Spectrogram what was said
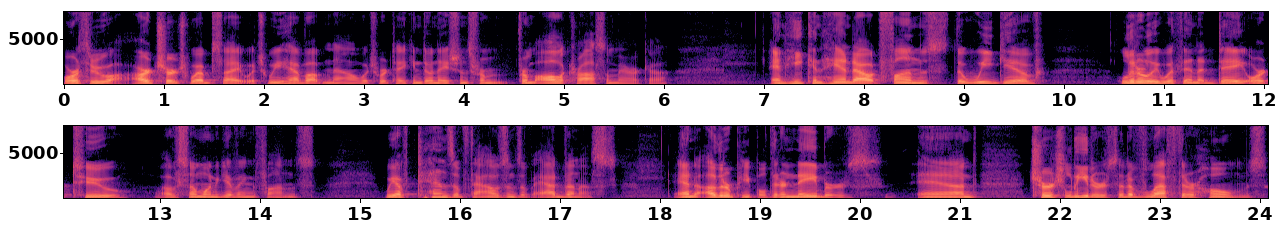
or through our church website, which we have up now, which we're taking donations from, from all across America. And he can hand out funds that we give literally within a day or two of someone giving funds. We have tens of thousands of Adventists and other people, their neighbors and church leaders that have left their homes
